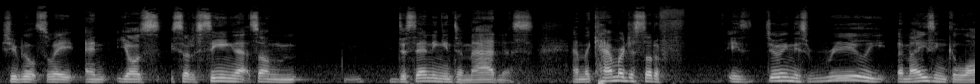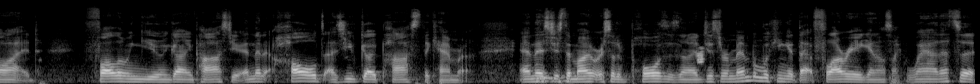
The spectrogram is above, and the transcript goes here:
she built sweet, and you're sort of singing that song descending into madness, and the camera just sort of is doing this really amazing glide, following you and going past you, and then it holds as you go past the camera. And there's just a moment where it sort of pauses, and I just remember looking at that flurry again. I was like, "Wow, that's a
